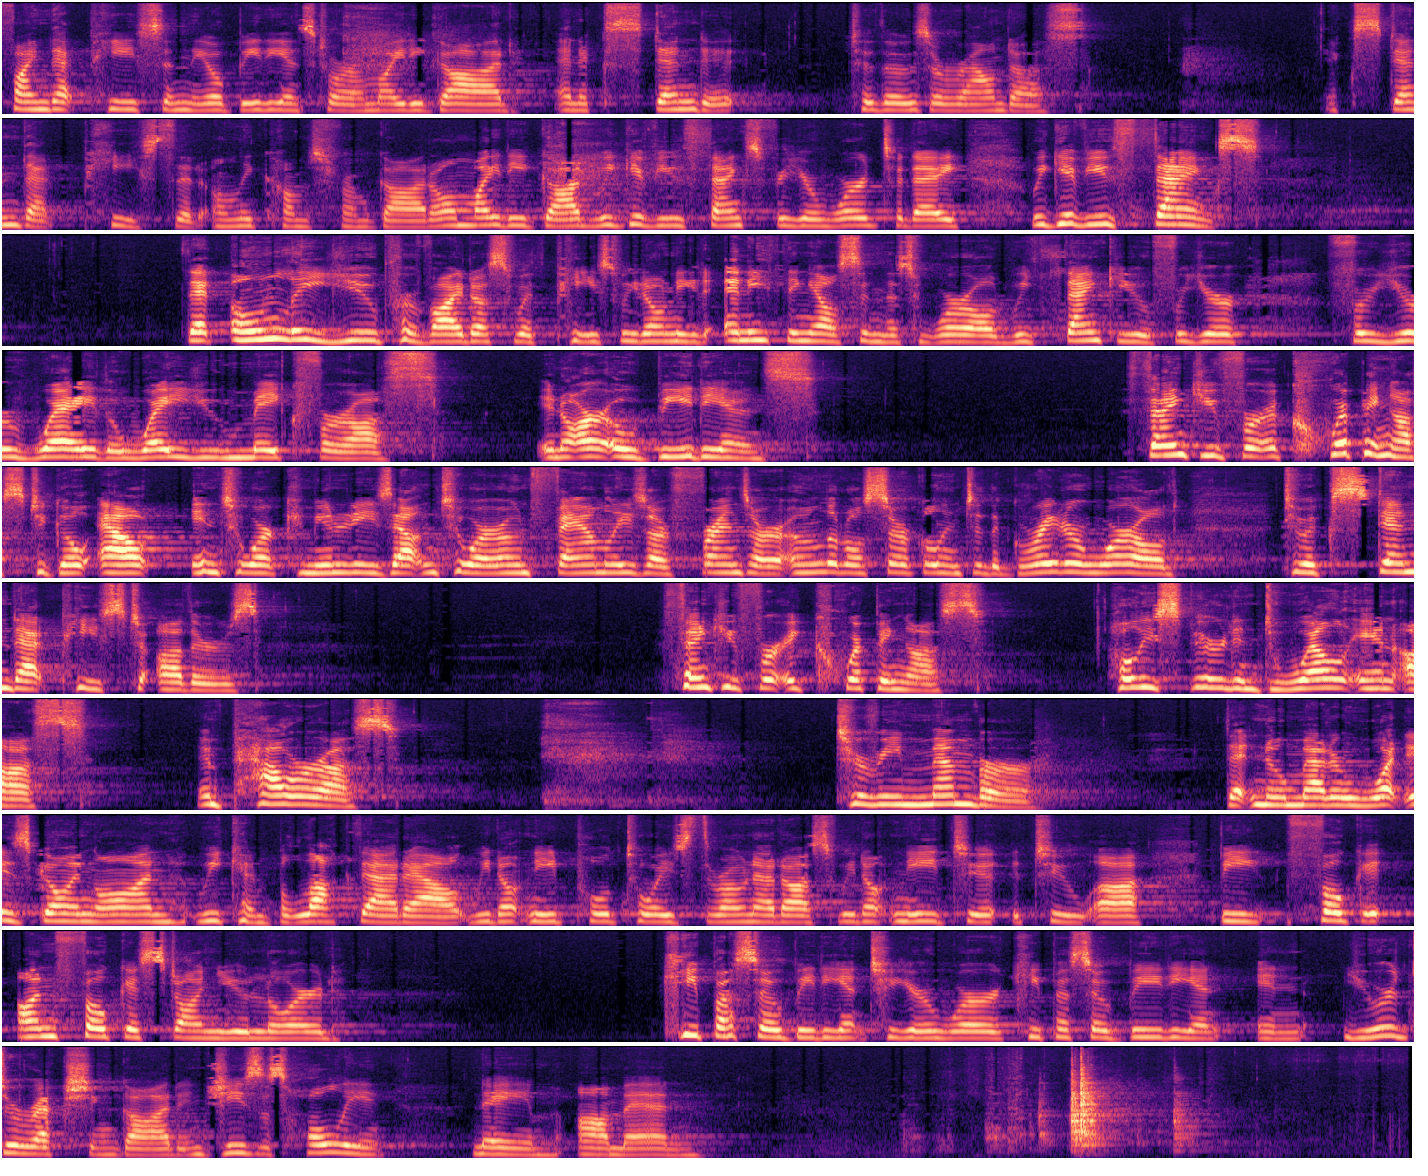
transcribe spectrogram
Find that peace in the obedience to our Almighty God and extend it to those around us. Extend that peace that only comes from God. Almighty God, we give you thanks for your word today. We give you thanks that only you provide us with peace. We don't need anything else in this world. We thank you for your, for your way, the way you make for us in our obedience. Thank you for equipping us to go out into our communities, out into our own families, our friends, our own little circle, into the greater world to extend that peace to others. Thank you for equipping us. Holy Spirit, indwell in us, empower us to remember that no matter what is going on, we can block that out. We don't need pulled toys thrown at us. We don't need to, to uh, be focus, unfocused on you, Lord. Keep us obedient to your word. Keep us obedient in your direction, God. In Jesus' holy name, amen.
